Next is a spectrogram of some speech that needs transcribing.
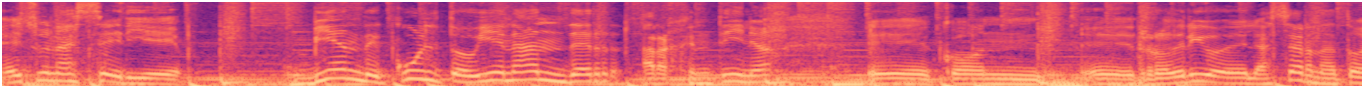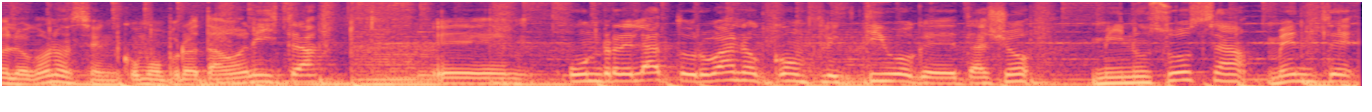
es una serie bien de culto, bien under, argentina, eh, con eh, Rodrigo de la Serna, todos lo conocen, como protagonista. Eh, un relato urbano conflictivo que detalló minuciosamente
